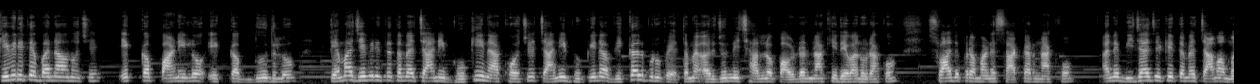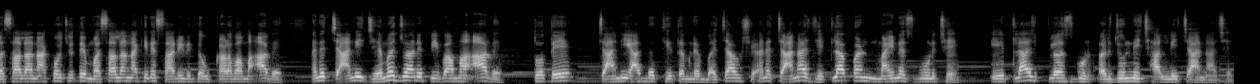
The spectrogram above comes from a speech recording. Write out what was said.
કેવી રીતે બનાવવાનો છે? એક કપ પાણી લો, એક કપ દૂધ લો. તેમાં જેવી રીતે તમે ચાની ભૂકી નાખો છો, ચાની ભૂકીના વિકલ્પ રૂપે તમે અર્જુનની છાલનો પાવડર નાખી દેવાનું રાખો. સ્વાદ પ્રમાણે સાકર નાખો. અને બીજા જે કંઈ તમે ચામાં મસાલા નાખો છો તે મસાલા નાખીને સારી રીતે ઉકાળવામાં આવે અને ચાની જેમ જ જો આને પીવામાં આવે તો તે ચાની આદતથી તમને બચાવશે અને ચાના જેટલા પણ માઇનસ ગુણ છે, એટલા જ પ્લસ ગુણ અર્જુનની છાલની ચાના છે.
